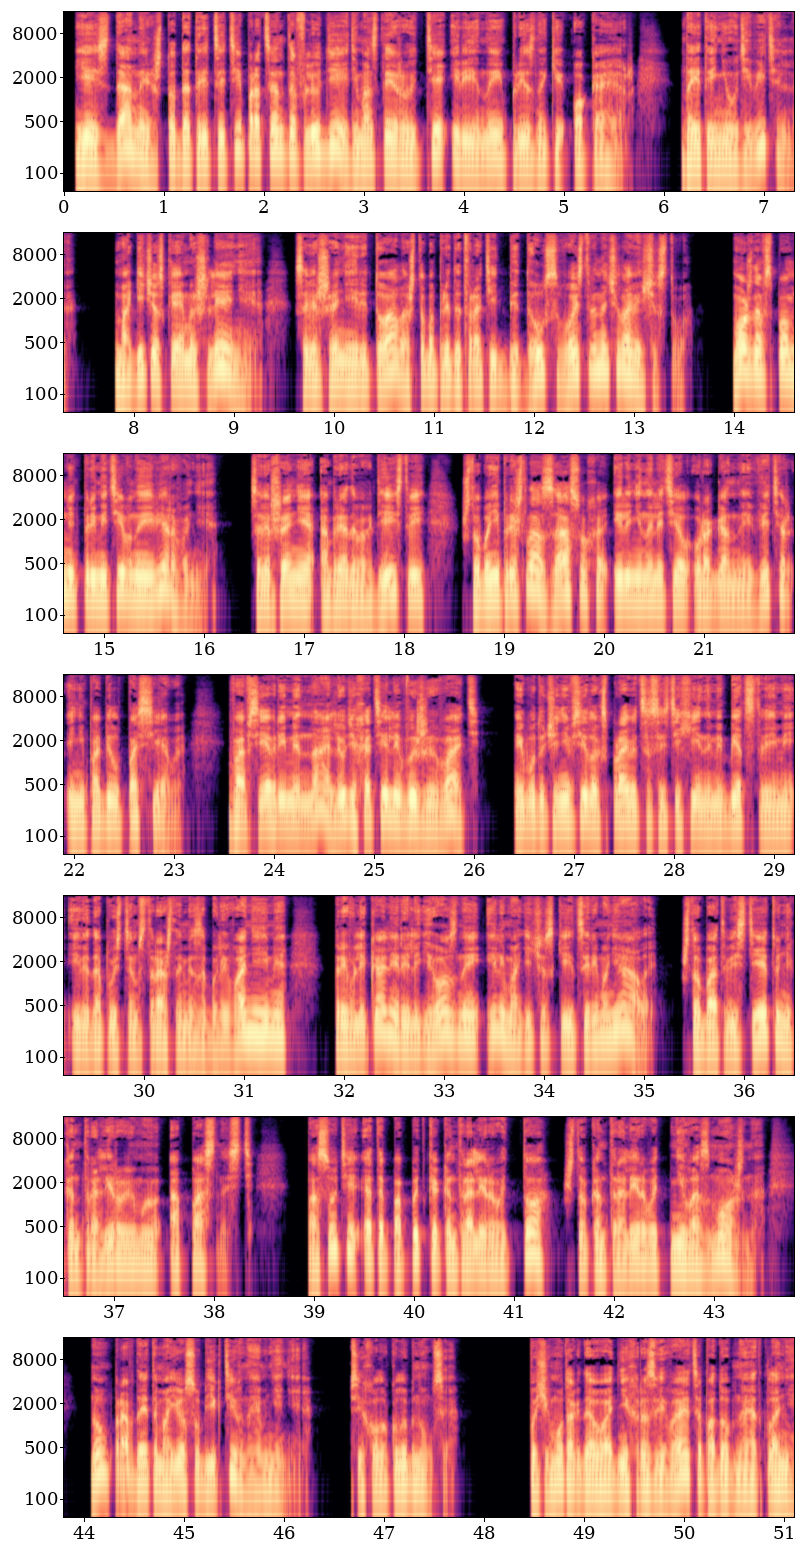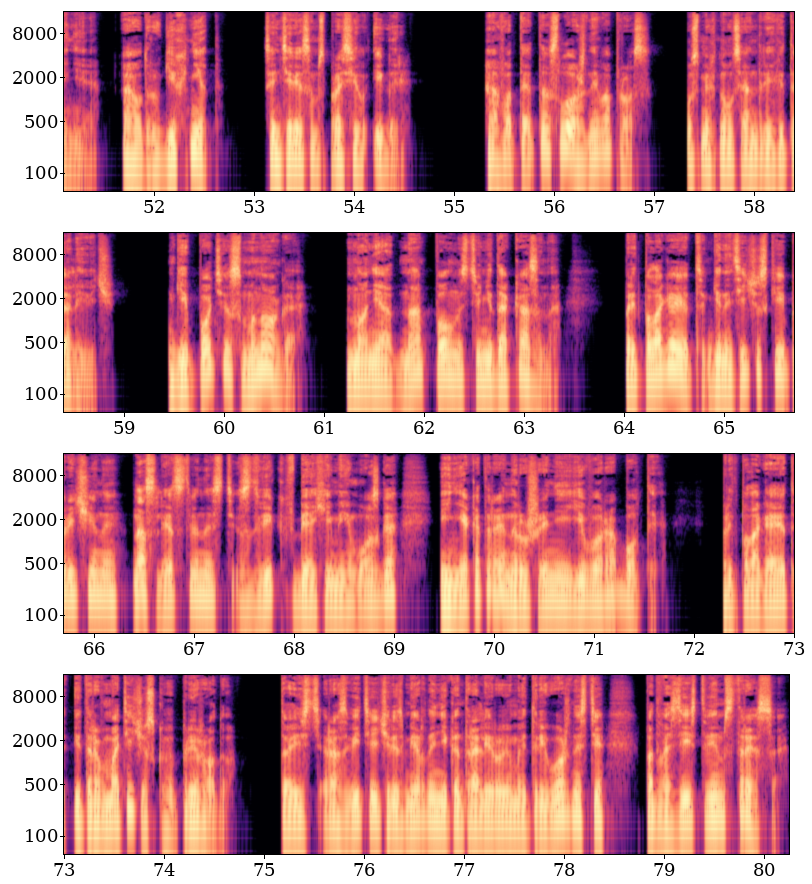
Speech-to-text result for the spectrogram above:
Есть данные, что до 30% людей демонстрируют те или иные признаки ОКР. Да это и не удивительно. Магическое мышление, совершение ритуала, чтобы предотвратить беду, свойственно человечеству. Можно вспомнить примитивные верования, совершение обрядовых действий, чтобы не пришла засуха или не налетел ураганный ветер и не побил посевы. Во все времена люди хотели выживать, и, будучи не в силах справиться со стихийными бедствиями или, допустим, страшными заболеваниями, привлекали религиозные или магические церемониалы, чтобы отвести эту неконтролируемую опасность. По сути, это попытка контролировать то, что контролировать невозможно. Ну, правда, это мое субъективное мнение. Психолог улыбнулся. Почему тогда у одних развивается подобное отклонение, а у других нет? С интересом спросил Игорь. «А вот это сложный вопрос», — усмехнулся Андрей Витальевич. «Гипотез много, но ни одна полностью не доказана. Предполагают генетические причины, наследственность, сдвиг в биохимии мозга и некоторое нарушение его работы. Предполагают и травматическую природу, то есть развитие чрезмерной неконтролируемой тревожности под воздействием стресса.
